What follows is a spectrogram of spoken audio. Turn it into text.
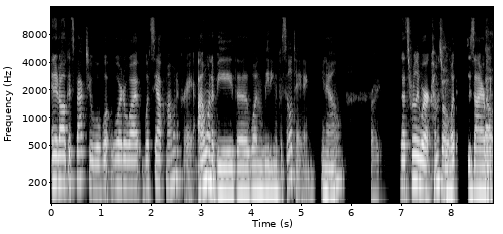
and it all gets back to, well, what, what do I, what's the outcome I want to create? I want to be the one leading and facilitating, you know? Right. That's really where it comes so, from. What desire? Now,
